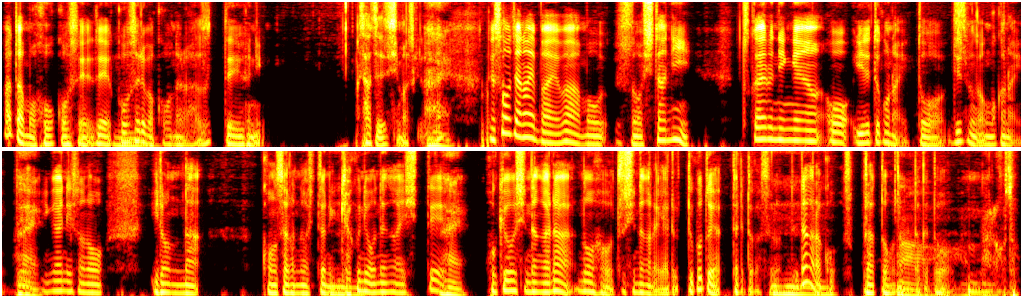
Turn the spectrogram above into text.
あとはもう方向性で、こうすればこうなるはずっていうふうに、撮影しますけどね。はい。で、そうじゃない場合は、もうその下に使える人間を入れてこないと、実務が動かないんで、はい意外にその、いろんなコンサルの人に逆にお願いして、はい。補強しながら、ノウハウを移しながらやるってことをやったりとかするんで、うんだからこう、プラットフォームなんだけどなるほど。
